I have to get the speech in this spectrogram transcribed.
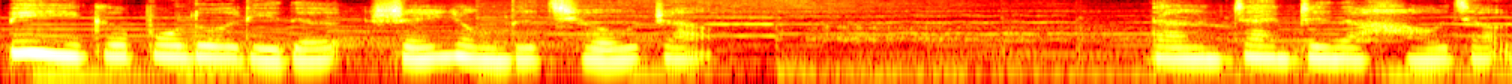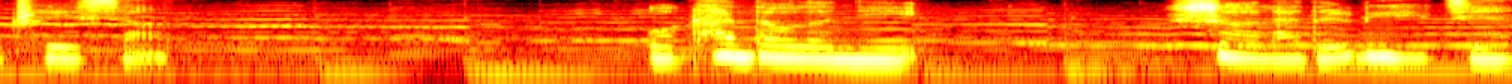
另一个部落里的神勇的酋长。当战争的号角吹响，我看到了你射来的利箭。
